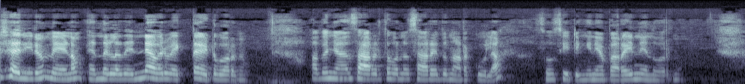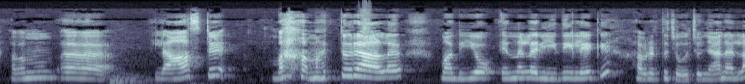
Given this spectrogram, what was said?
ശരീരം വേണം എന്നുള്ളത് എന്നെ അവർ വ്യക്തമായിട്ട് പറഞ്ഞു. അപ്പം ഞാൻ സാറെടുത്ത് പറഞ്ഞു സാറേ ഇത് നടക്കൂല. അസോസിയേറ്റ് ഇങ്ങനെയാ പറയുന്നതെന്ന് പറഞ്ഞു. അപ്പം ലാസ്റ്റ് മറ്റൊരാൾ മതിയോ എന്നുള്ള രീതിയിലേക്ക് അവരടുത്ത് ചോദിച്ചു. ഞാനല്ല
